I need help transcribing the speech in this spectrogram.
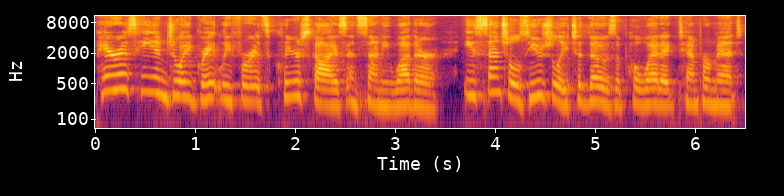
Paris he enjoyed greatly for its clear skies and sunny weather, essentials usually to those of poetic temperament,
